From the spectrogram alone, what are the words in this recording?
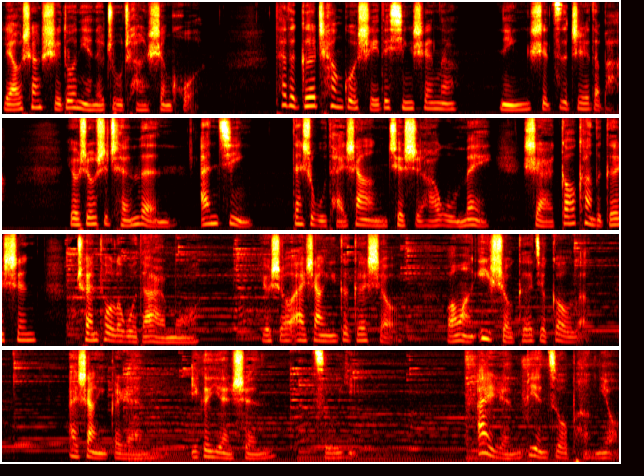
疗伤十多年的驻唱生活。他的歌唱过谁的心声呢？您是自知的吧？有时候是沉稳安静，但是舞台上却时而妩媚，时而高亢的歌声穿透了我的耳膜。有时候爱上一个歌手，往往一首歌就够了；爱上一个人，一个眼神足矣。爱人变做朋友。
